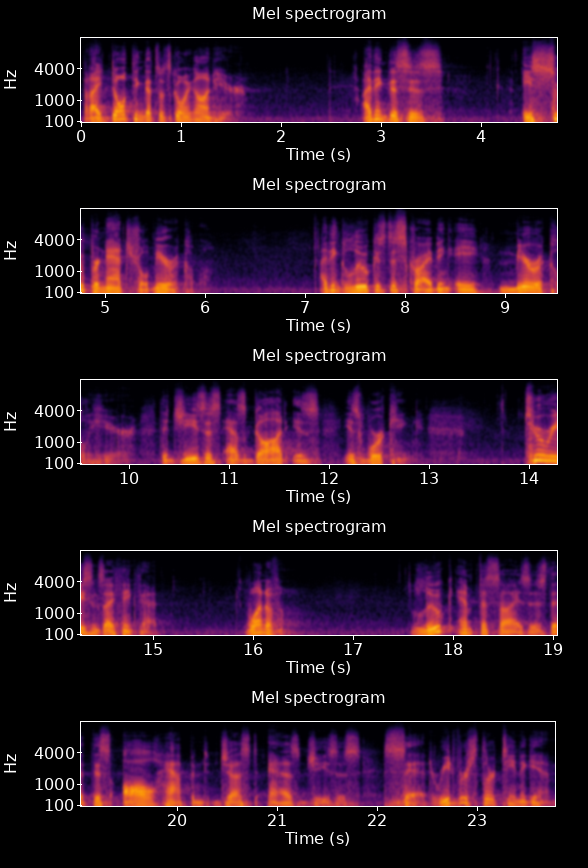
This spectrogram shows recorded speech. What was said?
But I don't think that's what's going on here. I think this is a supernatural miracle. I think Luke is describing a miracle here, that Jesus as God is, is working. Two reasons I think that. One of them, Luke emphasizes that this all happened just as Jesus said. Read verse 13 again.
